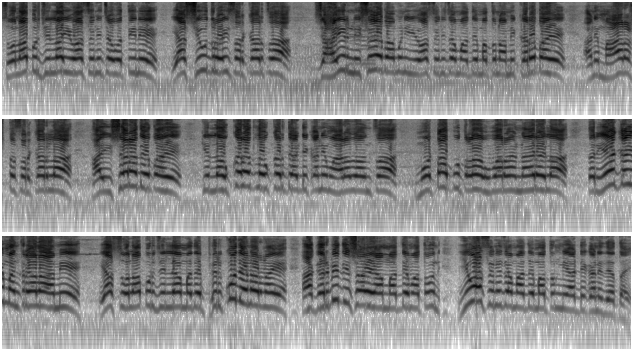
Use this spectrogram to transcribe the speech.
सोलापूर जिल्हा युवा सेनेच्या वतीने या शिवद्रोही सरकारचा जाहीर निषेध आम्ही युवासेनेच्या माध्यमातून आम्ही करत आहे आणि महाराष्ट्र सरकारला हा इशारा देत आहे की लवकरात लवकर त्या ठिकाणी महाराजांचा मोठा पुतळा उभा नाही राहिला तर एकही मंत्र्याला आम्ही या सोलापूर जिल्ह्यामध्ये फिरकू देणार नाही. हा गर्भित इशारा या माध्यमातून युवासेनेच्या माध्यमातून मी या ठिकाणी देत आहे.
